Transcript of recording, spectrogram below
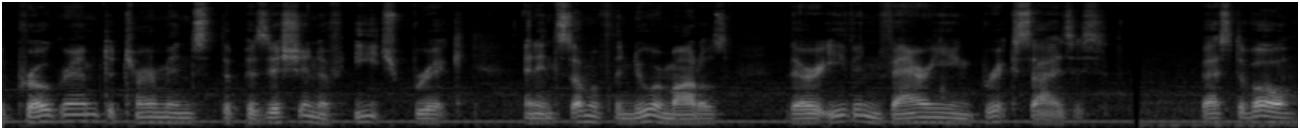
The program determines the position of each brick, and in some of the newer models, there are even varying brick sizes. Best of all,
